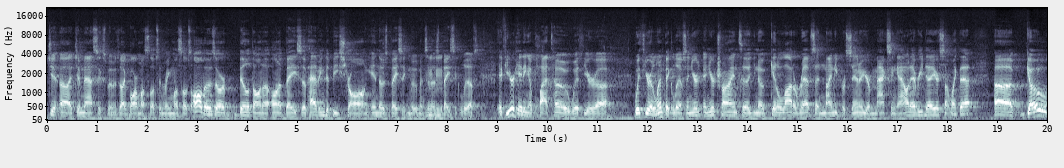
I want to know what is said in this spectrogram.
gy- uh, gymnastics movements like bar muscle ups and ring muscle ups, all those are built on a on a base of having to be strong in those basic movements and those basic lifts. If you're hitting a plateau with your uh, with your Olympic lifts and you're and you're trying to you know get a lot of reps at 90% or you're maxing out every day or something like that, uh, go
